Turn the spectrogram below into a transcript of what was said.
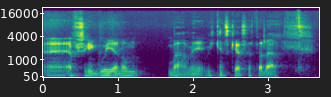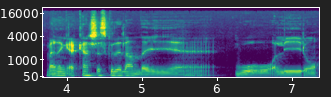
Eh, jag försöker gå igenom vilken ska jag sätta där. Men jag kanske skulle landa i eh, Wall-E då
